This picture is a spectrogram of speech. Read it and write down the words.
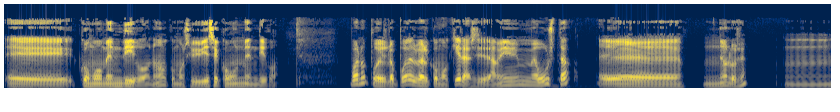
eh, como mendigo, ¿no? Como si viviese como un mendigo. Bueno, pues lo puedes ver como quieras. A mí me gusta. no lo sé. Mm,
